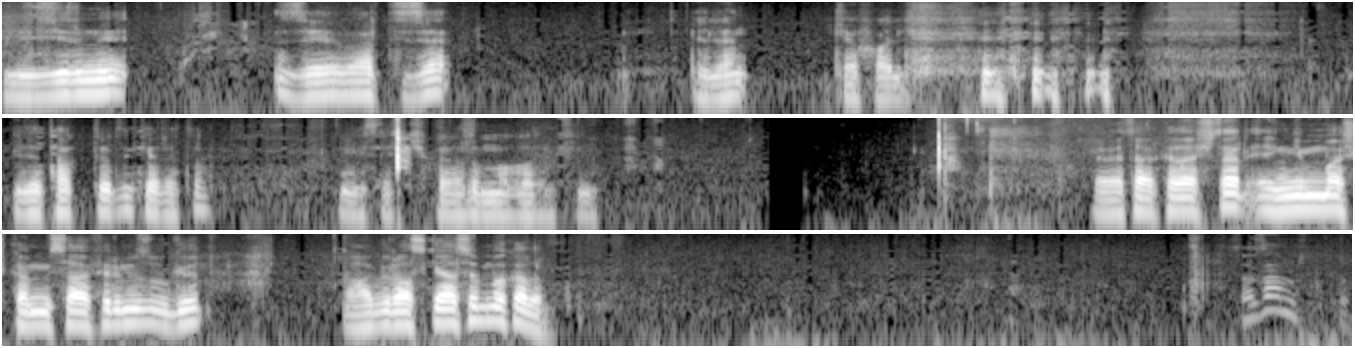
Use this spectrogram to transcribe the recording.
120 zeyvertize gelen kefal. bir de taktırdı kerata. Neyse çıkaralım bakalım şimdi. Evet arkadaşlar Engin Başkan misafirimiz bugün. Abi rast gelsin bakalım. Sazan mı tuttun?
